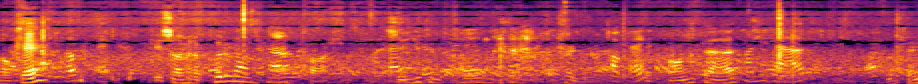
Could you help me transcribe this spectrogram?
Okay. Okay, so I'm going to put it on half cock so you can pull the trigger, trigger Okay. on the pad. On your pad. Okay?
